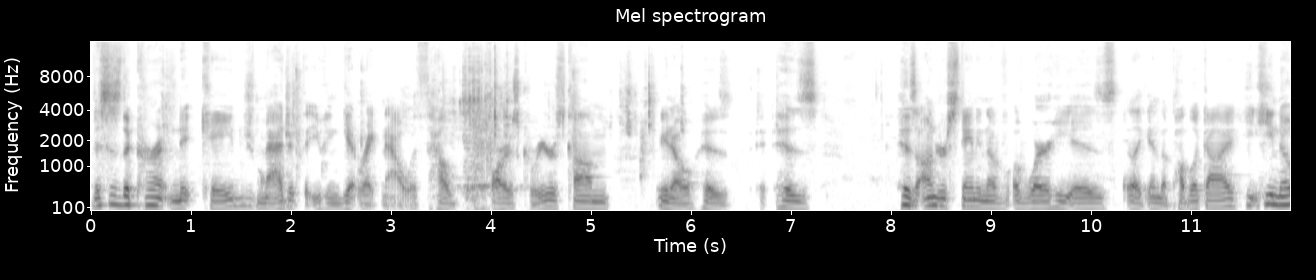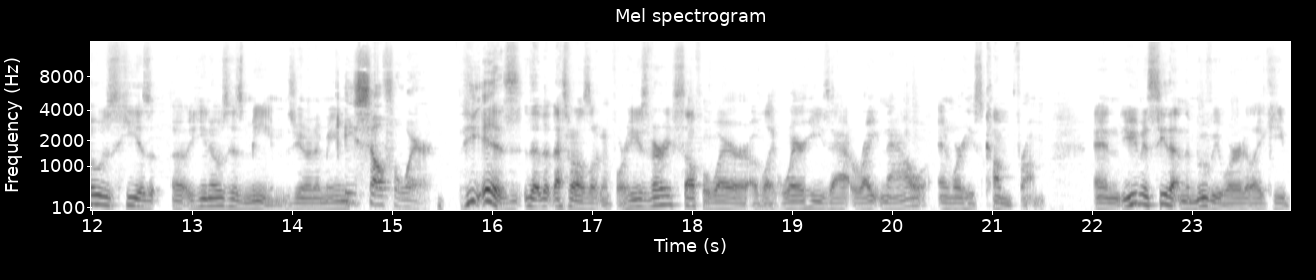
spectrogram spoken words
this is the current nic cage magic that you can get right now with how far his career's come you know his his his understanding of, of where he is like in the public eye he, he knows he is uh, he knows his memes you know what i mean? He's self-aware. he is. Th- th- that's what i was looking for. He's very self-aware of like where he's at right now and where he's come from. And you even see that in the movie where like he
